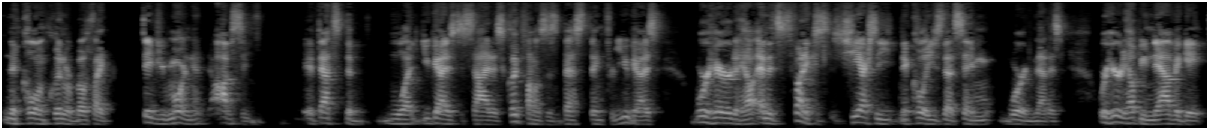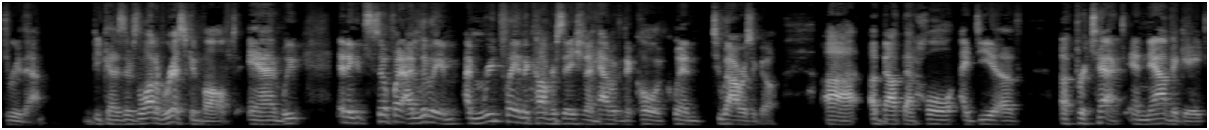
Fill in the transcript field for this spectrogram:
Nicole and Quinn were both like, Dave, you're more obviously if that's the what you guys decide is ClickFunnels is the best thing for you guys, we're here to help. And it's funny because she actually Nicole used that same word, and that is we're here to help you navigate through that because there's a lot of risk involved. And we and it's so funny. I literally am, I'm replaying the conversation I had with Nicole and Quinn two hours ago uh, about that whole idea of of protect and navigate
